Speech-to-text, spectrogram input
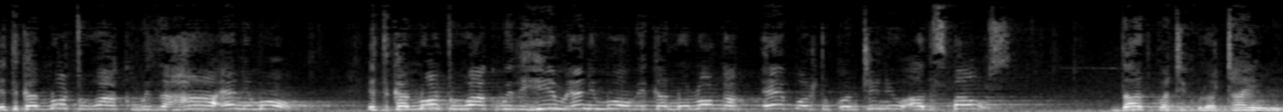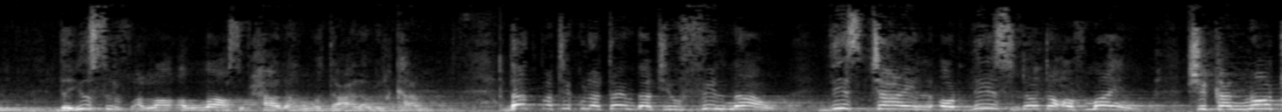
it cannot work with her anymore it cannot work with him anymore. We can no longer able to continue as spouse. That particular time, the yusr of Allah, Allah subhanahu wa ta'ala will come. That particular time that you feel now, this child or this daughter of mine, she cannot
